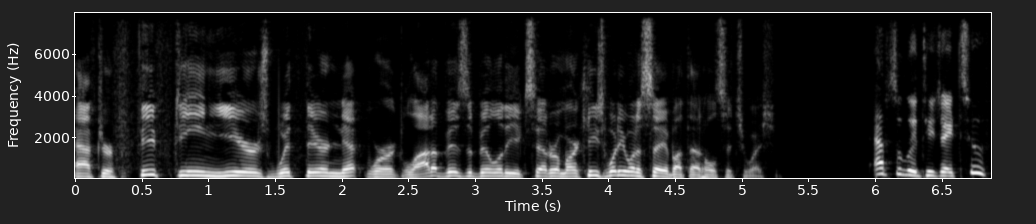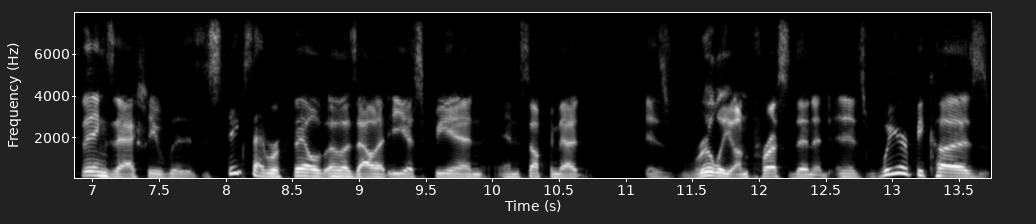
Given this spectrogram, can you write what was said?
after 15 years with their network, a lot of visibility, et cetera. Marquise, what do you want to say about that whole situation? Absolutely, TJ. Two things actually. It stinks that Rafael was out at ESPN and something that is really unprecedented. And it's weird because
